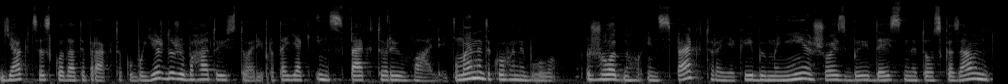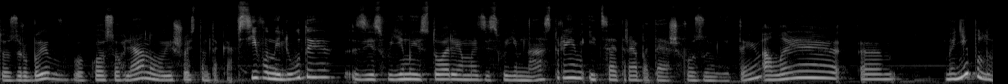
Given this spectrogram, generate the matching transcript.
як це складати практику, бо є ж дуже багато історій про те, як інспектори валять. У мене такого не було. Жодного інспектора, який би мені щось би десь не то сказав, не то зробив, косо глянув і щось там таке. Всі вони люди зі своїми історіями, зі своїм настроєм, і це треба теж розуміти. Але е, Мені було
